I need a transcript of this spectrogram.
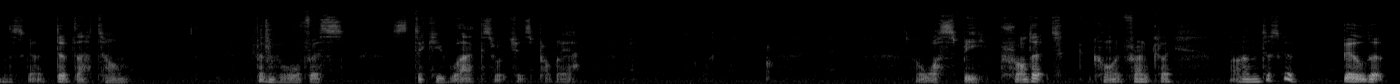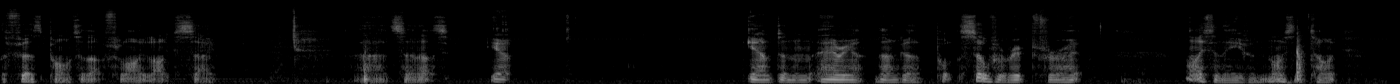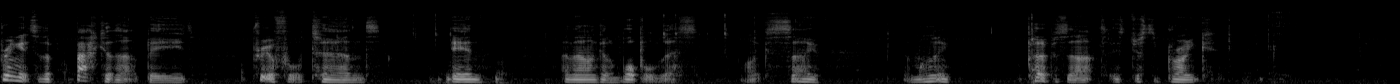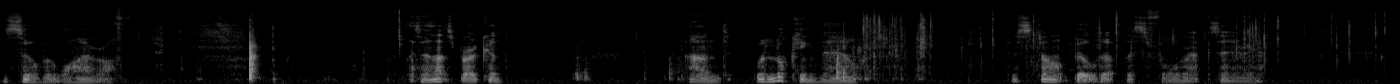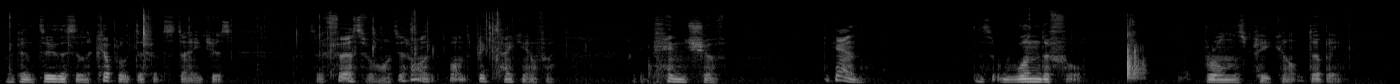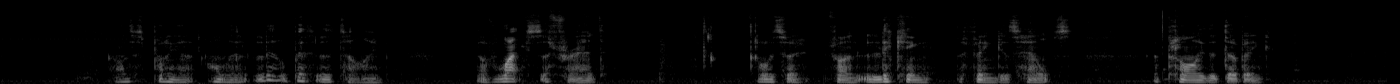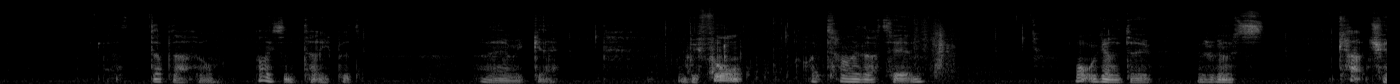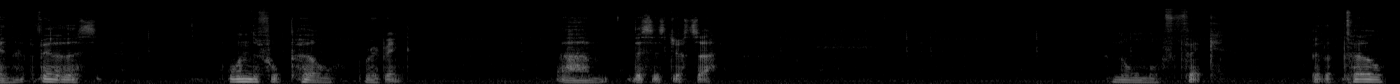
I'm just going to dub that on. A bit of Orvis sticky wax, which is probably a, a Wapsi product, quite frankly. I'm just going to build up the first part of that fly like so. Uh, so that's, yeah, abdomen area. Then I'm going to put the silver rib through it, nice and even, nice and tight. Bring it to the back of that bead, three or four turns in, and then I'm going to wobble this like so. And my purpose of that is just to break the silver wire off. So that's broken, and we're looking now to start build up this thorax area. I'm going to do this in a couple of different stages. So first of all, I just want, want to be taking off a, a pinch of, again, this wonderful bronze peacock dubbing. I'm just putting it on a little bit at a time. I've waxed the thread. I Also find licking the fingers helps apply the dubbing. Just dub that on, nice and tapered. There we go. And before I tie that in, what we're going to do is we're going to catch in a bit of this wonderful pearl ribbing. Um, this is just a normal thick bit of pearl.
